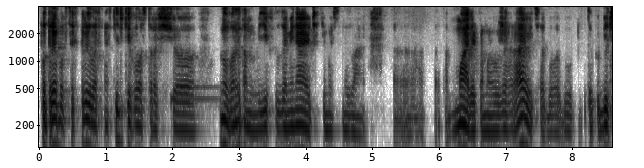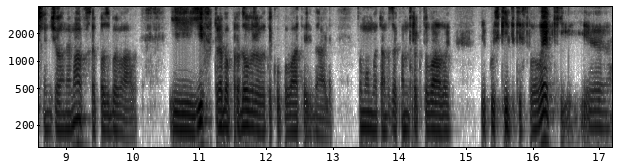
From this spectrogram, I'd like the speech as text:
потреба в цих крилах настільки гостра, що ну вони там їх заміняють якимось, не знаю, е, там мавіками вже граються, бо, бо типу більше нічого нема, все позбивали. І їх треба продовжувати купувати і далі. Тому ми там законтрактували якусь кількість лелек, е,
